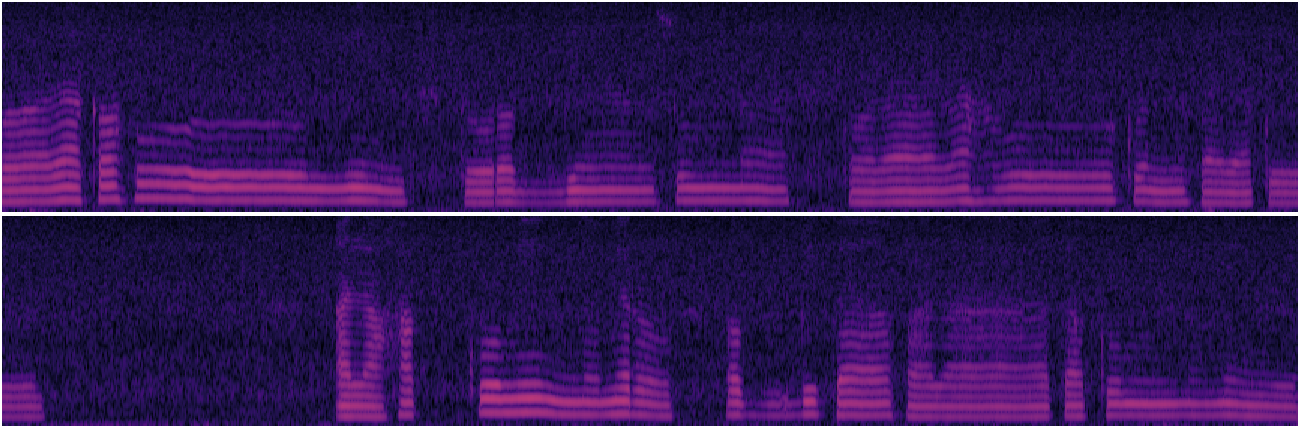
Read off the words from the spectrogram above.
Walakahu min turabin summa kala lahu kun fayakun. Al-Haq الحق من من ربك فلا تكن من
